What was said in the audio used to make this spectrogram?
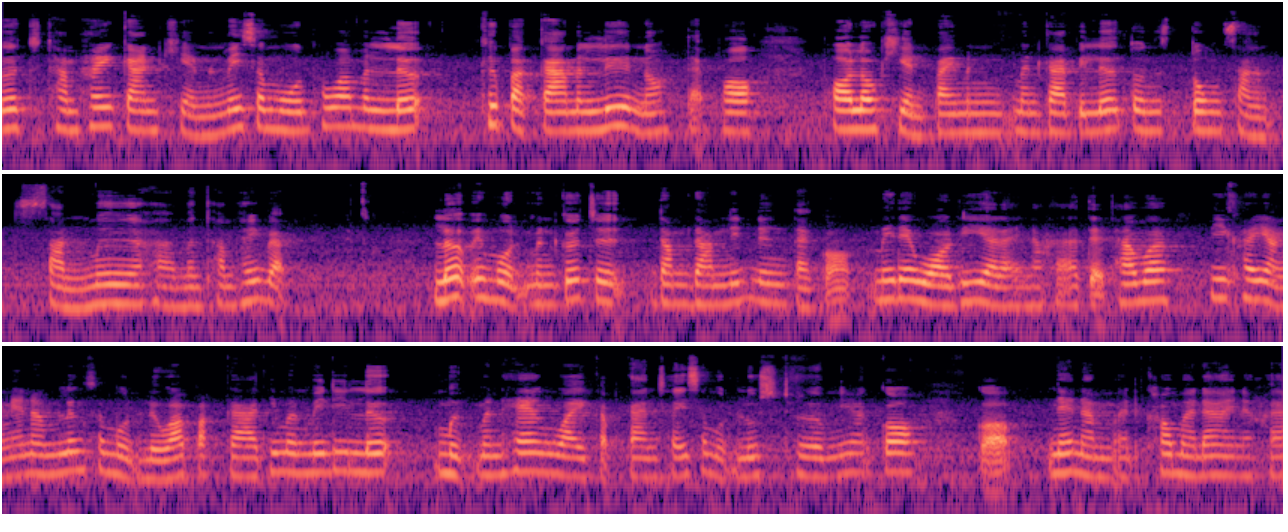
ก็ทำให้การเขียนมันไม่สมูทเพราะว่ามันเลอะคือปากกามันลื่นเนาะแต่พอพอเราเขียนไปมันมันกลายเป็นเลอะตรงตรงสันสันมือค่ะ มันทำให้แบบ เลอะไปหมดมันก็จะดำๆนิดนึง แต่ก็ไม่ได้วอรี่อะไรนะคะ แต่ถ้าว่ามีใครอยากแนะนำเรื่องสมุดหรือว่าปากกาที่มันไม่ได้เลอะหมึกมันแห้งไวกับการใช้สมุดลูชเทอมเนี่ยก็ก็แนะนำเข้ามาได้นะคะ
